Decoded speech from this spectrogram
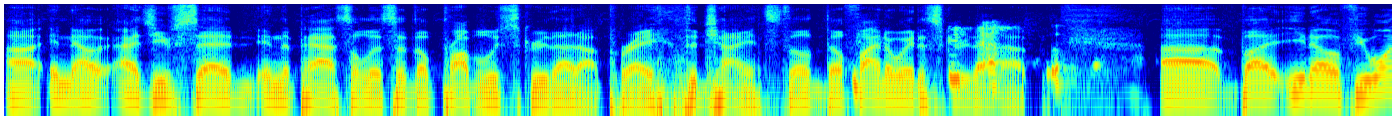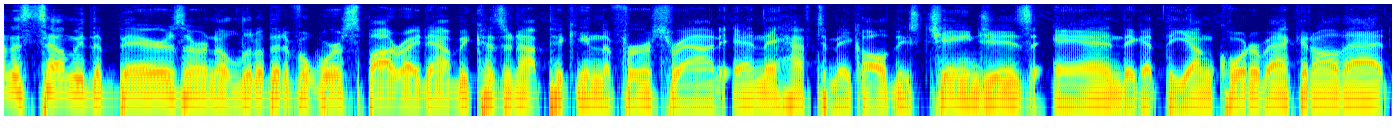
Uh, and now, as you've said in the past, Alyssa, they'll probably screw that up, right? The Giants, they'll, they'll find a way to screw that up. Uh, but, you know, if you want to tell me the Bears are in a little bit of a worse spot right now because they're not picking in the first round and they have to make all these changes and they got the young quarterback and all that,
